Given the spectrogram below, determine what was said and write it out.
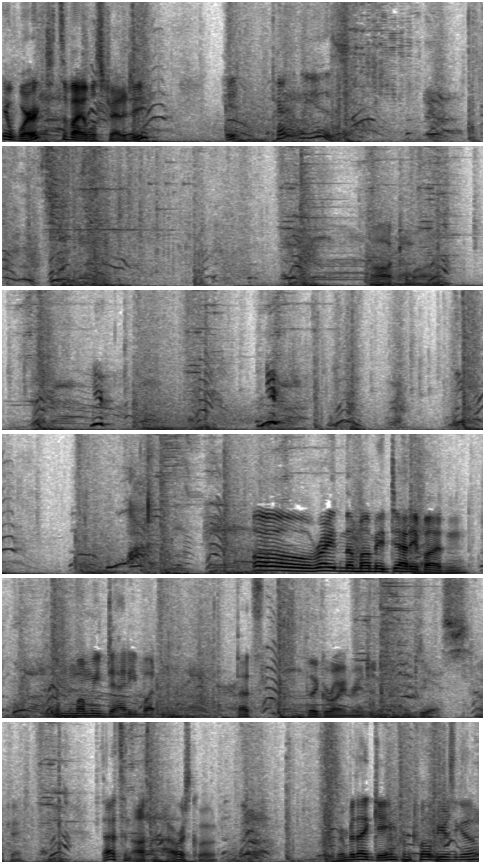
It worked. It's a viable strategy. it Right in the mummy daddy button. The mummy daddy button. That's the groin region. Yes. Okay. That's an Austin Powers quote. Remember that game from 12 years ago?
